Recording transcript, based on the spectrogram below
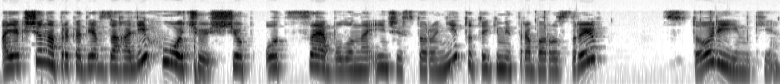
А якщо, наприклад, я взагалі хочу, щоб оце було на іншій стороні, то тоді мені треба розрив сторінки.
